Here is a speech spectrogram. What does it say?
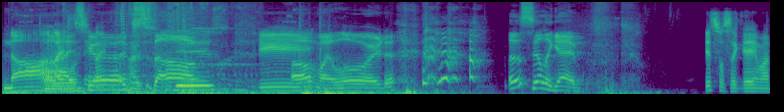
Nice, Nice. good Nice. stuff. Gee. Oh my lord. that was a silly game. This was a game, man.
